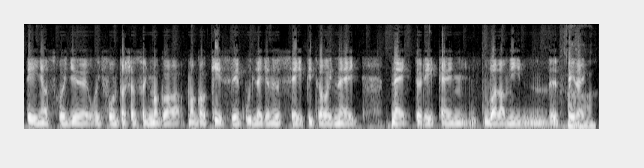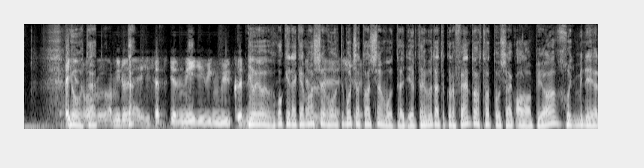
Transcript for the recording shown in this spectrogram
tény az, hogy, hogy fontos az, hogy maga, maga a készülék úgy legyen összeépítve, hogy ne egy, ne egy törékeny valami tényleg Aha. Jó, tehát, arról, amiről te... elhiszed, hogy ez négy évig működik. Jó, jó, oké, nekem az sem volt, bocsánat, az sem volt egyértelmű. Tehát akkor a fenntarthatóság alapja, hogy minél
